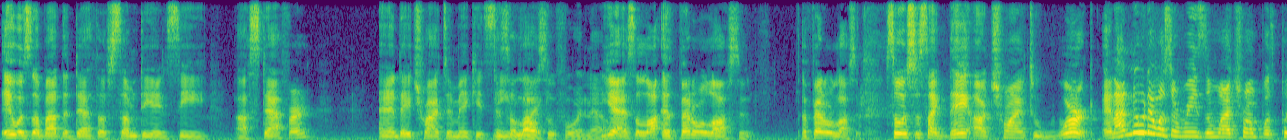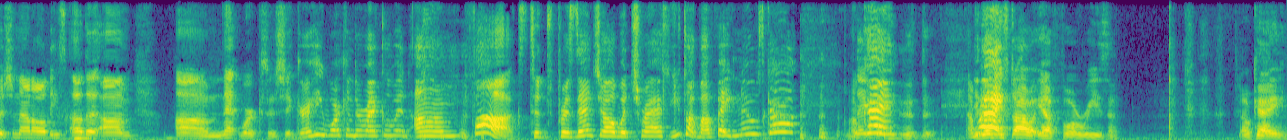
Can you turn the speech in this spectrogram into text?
it was about the death of some DNC uh, staffer, and they tried to make it seem It's a like lawsuit for it now. yeah, it's a law, a federal lawsuit, a federal lawsuit. So it's just like they are trying to work, and I knew there was a reason why Trump was pushing out all these other um um networks and shit. Girl, he working directly with um Fox to present y'all with trash. You talk about fake news, girl? Okay, It, it, All it right. doesn't start with F for a reason. Okay,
